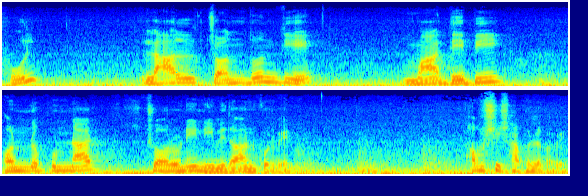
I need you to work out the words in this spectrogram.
ফুল লাল চন্দন দিয়ে মা দেবী অন্নপূর্ণার চরণে নিবেদন করবেন। অবশ্যই সাফল্য পাবেন।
